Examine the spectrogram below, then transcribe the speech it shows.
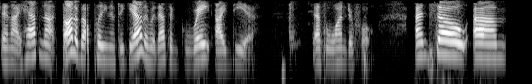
and I have not thought about putting them together, but that's a great idea. That's wonderful. And so um,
